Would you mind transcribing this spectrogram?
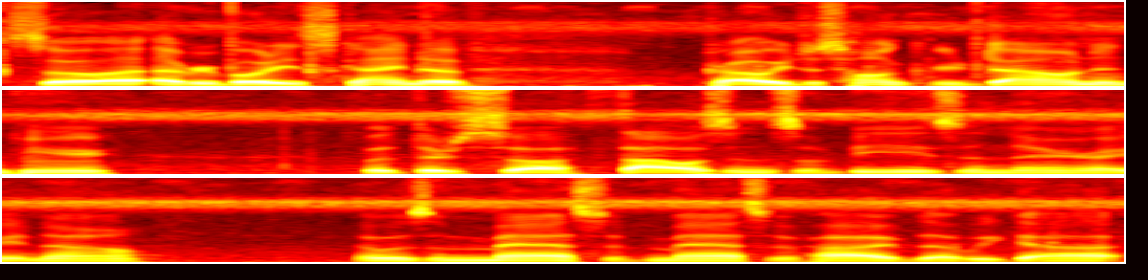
so uh, everybody's kind of probably just hunkered down in here but there's uh, thousands of bees in there right now it was a massive massive hive that we got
